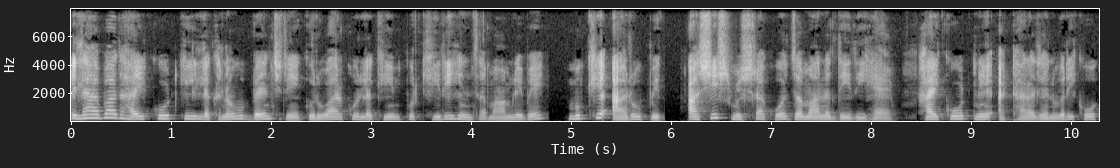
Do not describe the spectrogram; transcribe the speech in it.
इलाहाबाद हाई कोर्ट की लखनऊ बेंच ने गुरुवार को लखीमपुर खीरी हिंसा मामले में मुख्य आरोपित आशीष मिश्रा को जमानत दे दी है। हाई कोर्ट ने 18 जनवरी को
